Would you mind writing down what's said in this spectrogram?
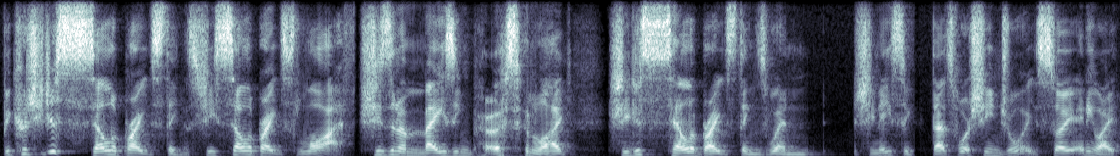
because she just celebrates things. She celebrates life. She's an amazing person. Like, she just celebrates things when she needs to. That's what she enjoys. So, anyway,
